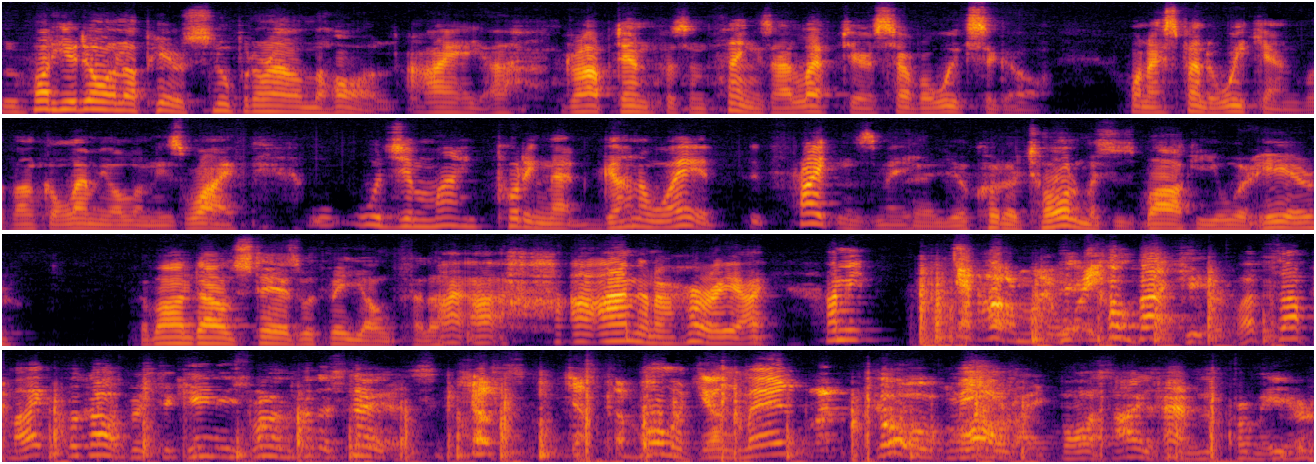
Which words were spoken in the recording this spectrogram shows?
Well, what are you doing up here snooping around the hall? I uh, dropped in for some things I left here several weeks ago when I spent a weekend with Uncle Lemuel and his wife. Would you mind putting that gun away? It, it frightens me. Well, you could have told Mrs. Barker you were here. Come on downstairs with me, young fella. I, I, I- I'm in a hurry. I, I mean, get out of my way. Come back here. What's up, Mike? Look out, Mr. Keen. He's running for the stairs. Just, just a moment, young man. Let go of me. All right, boss. I'll handle it from here.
